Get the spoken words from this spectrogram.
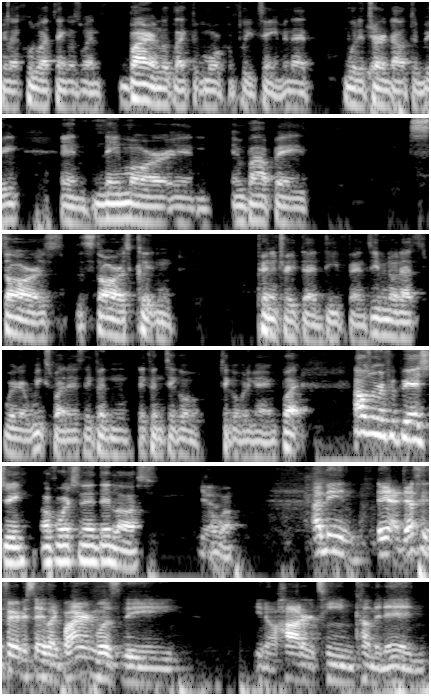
me like, "Who do I think was when Bayern looked like the more complete team?" And that what it Yeah. turned out to be. And Neymar and Mbappe stars, the stars couldn't penetrate that defense, even though that's where their weak spot is. They couldn't they couldn't take over take over the game. But I was rooting for PSG. Unfortunately, they lost. Yeah. Oh well. I mean, yeah, definitely fair to say like Bayern was the you know hotter team coming in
